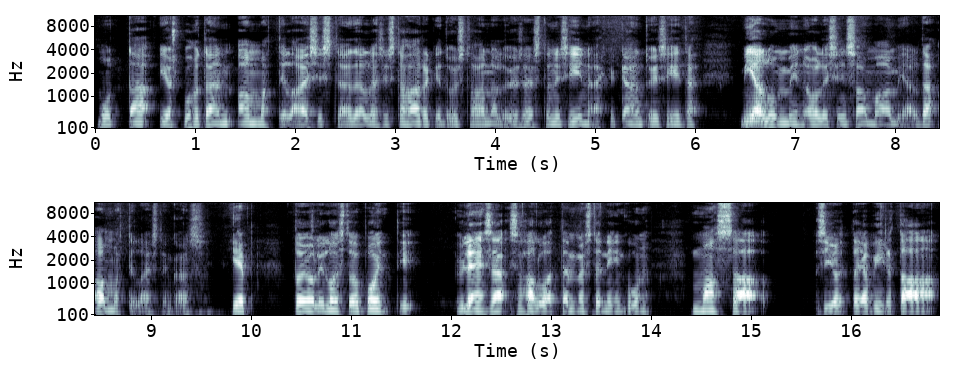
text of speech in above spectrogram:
mutta jos puhutaan ammattilaisista ja tällaisista harkituista analyyseistä, niin siinä ehkä kääntyi siitä, mieluummin olisin samaa mieltä ammattilaisten kanssa. Jep, toi oli loistava pointti. Yleensä sä haluat tämmöistä niin kuin massasijoittajavirtaa,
